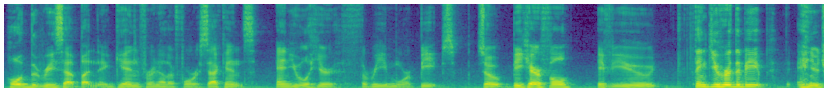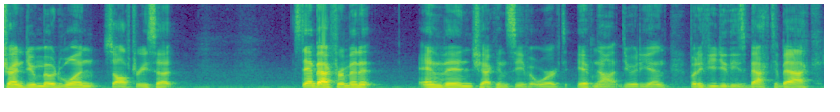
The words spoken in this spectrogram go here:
hold the reset button again for another 4 seconds, and you will hear three more beeps. So be careful if you think you heard the beep and you're trying to do mode 1 soft reset. Stand back for a minute and then check and see if it worked. If not, do it again. But if you do these back to back,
